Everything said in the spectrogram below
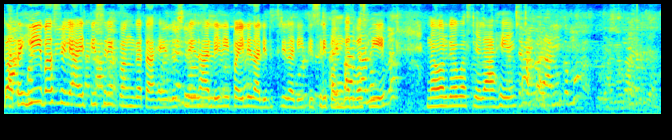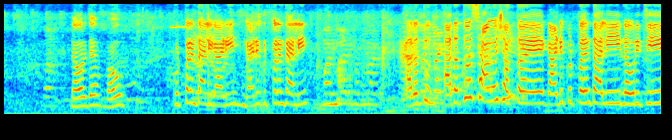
तर आता ही बसलेली आहे तिसरी पंगत आहे. दुसरी झालेली पहिली झाली दुसरी झाली तिसरी पंगत बसली आहे नवरदेव बसलेला आहे. नवरदेव भाऊ. कुठपर्यंत आली गाडी? गाडी कुठपर्यंत आली? आता तू आता तूच सांगू शकतोय गाडी कुठपर्यंत आली नवरीची?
